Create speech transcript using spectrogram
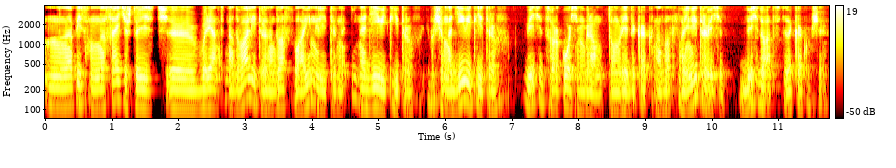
написано на сайте, что есть э, варианты на 2 литра, на 2,5 литра и на 9 литров. И причем на 9 литров весит 48 грамм, в то время как на 2,5 литра весит 220. Это как вообще?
